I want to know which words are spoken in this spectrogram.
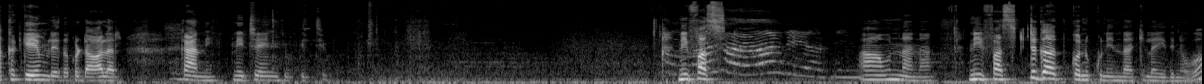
అక్కకి ఏం లేదు ఒక డాలర్. కానీ నీ చైన్ చూపించు. నీ ఫస్ట్ ఉన్నానా? నీ ఫస్ట్గా కొనుక్కునింది అఖిల ఇది నువ్వు?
